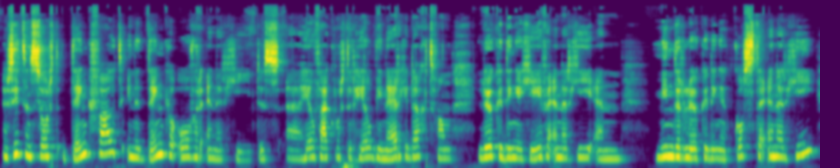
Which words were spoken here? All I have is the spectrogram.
Er zit een soort denkfout in het denken over energie. Dus uh, heel vaak wordt er heel binair gedacht van leuke dingen geven energie en minder leuke dingen kosten energie.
